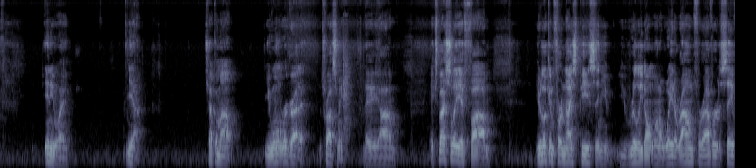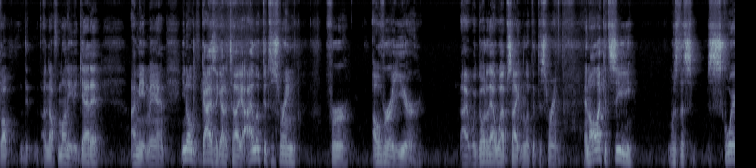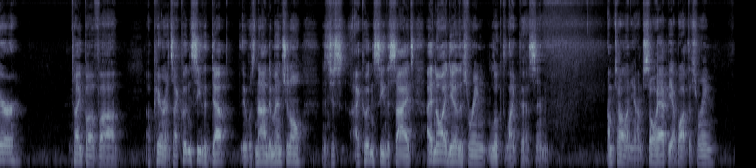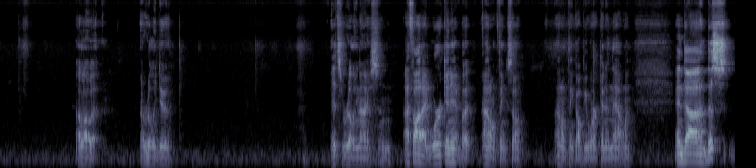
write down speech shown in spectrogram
anyway, yeah, check them out. You won't regret it. Trust me. They, um, especially if um, you're looking for a nice piece and you, you really don't want to wait around forever to save up enough money to get it. I mean, man, you know, guys, I got to tell you, I looked at this ring for over a year. I would go to that website and look at this ring, and all I could see was this square type of uh, appearance. I couldn't see the depth. It was non-dimensional. It's just I couldn't see the sides. I had no idea this ring looked like this, and I'm telling you, I'm so happy I bought this ring. I love it. I really do. It's really nice, and I thought I'd work in it, but I don't think so. I don't think I'll be working in that one. And uh, this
